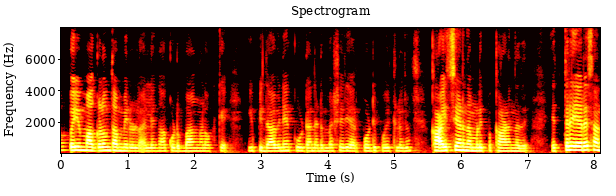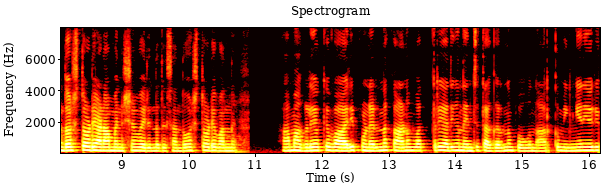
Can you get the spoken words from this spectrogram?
ഉപ്പയും മകളും തമ്മിലുള്ള അല്ലെങ്കിൽ ആ കുടുംബാംഗങ്ങളൊക്കെ ഈ പിതാവിനെ കൂട്ടാൻ നെടുമ്പശ്ശേരി എയർപോർട്ടിൽ പോയിട്ടുള്ളൊരു കാഴ്ചയാണ് നമ്മളിപ്പോൾ കാണുന്നത്. എത്രയേറെ സന്തോഷത്തോടെയാണ് ആ മനുഷ്യൻ വരുന്നത്. സന്തോഷത്തോടെ വന്ന് ആ മകളെയൊക്കെ വാരി പുണരുന്ന കാണുമ്പോൾ അത്രയധികം നെഞ്ച് തകർന്നു പോകുന്നു. ആർക്കും ഇങ്ങനെയൊരു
